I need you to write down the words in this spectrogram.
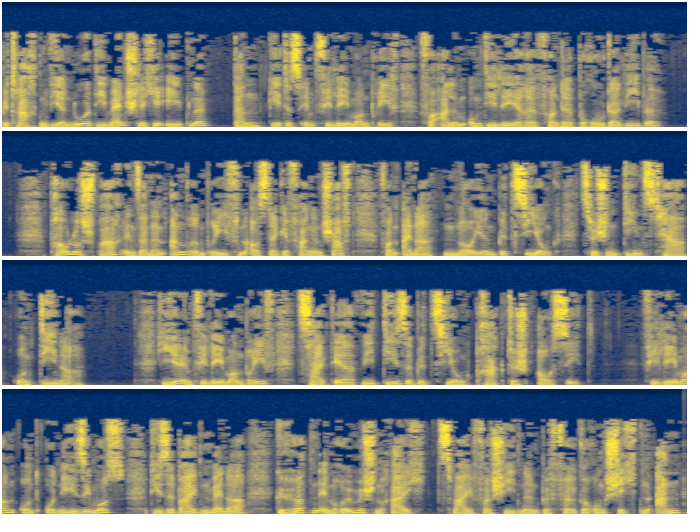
Betrachten wir nur die menschliche Ebene, dann geht es im Philemonbrief vor allem um die Lehre von der Bruderliebe. Paulus sprach in seinen anderen Briefen aus der Gefangenschaft von einer neuen Beziehung zwischen Dienstherr und Diener. Hier im Philemonbrief zeigt er, wie diese Beziehung praktisch aussieht. Philemon und Onesimus, diese beiden Männer, gehörten im römischen Reich zwei verschiedenen Bevölkerungsschichten an,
